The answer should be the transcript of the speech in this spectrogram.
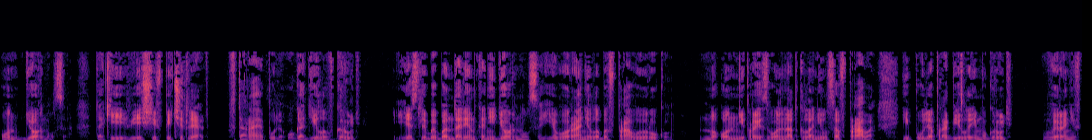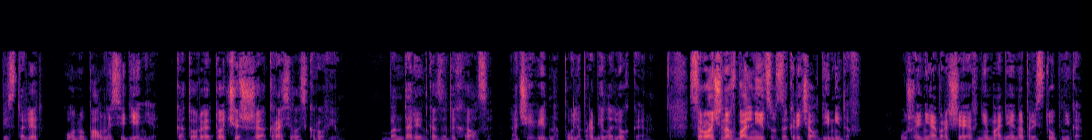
Он дернулся. Такие вещи впечатляют. Вторая пуля угодила в грудь. Если бы Бондаренко не дернулся, его ранило бы в правую руку. Но он непроизвольно отклонился вправо, и пуля пробила ему грудь. Выронив пистолет, он упал на сиденье, которое тотчас же окрасилось кровью. Бондаренко задыхался. Очевидно, пуля пробила легкое. «Срочно в больницу!» — закричал Демидов. Уже не обращая внимания на преступника,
